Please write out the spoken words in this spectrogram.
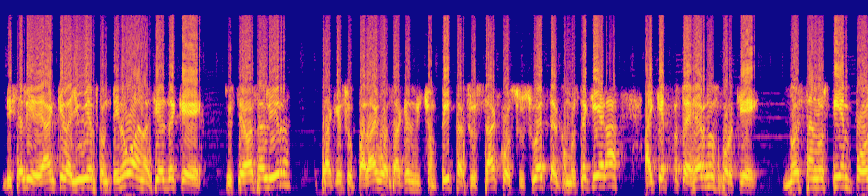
dice el ideal que las lluvias continúan, así es de que si usted va a salir, saque su paraguas, saque su chompita, su saco, su suéter, como usted quiera, hay que protegernos porque no están los tiempos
